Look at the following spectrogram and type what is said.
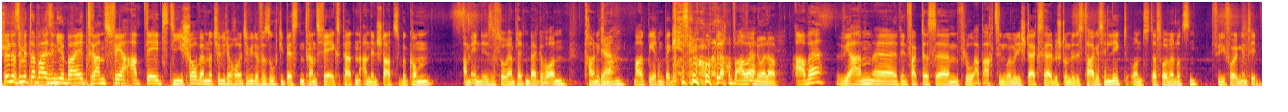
Schön, dass Sie mit dabei sind hier bei Transfer Update, die Show. Wir haben natürlich auch heute wieder versucht, die besten Transferexperten an den Start zu bekommen. Am Ende ist es Florian Plettenberg geworden. Kann man nichts ja. machen. Marc Behrenbeck ist im Urlaub. Aber, Urlaub. aber wir haben äh, den Fakt, dass ähm, Flo ab 18 Uhr immer die stärkste halbe Stunde des Tages hinlegt. Und das wollen wir nutzen für die folgenden Themen.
